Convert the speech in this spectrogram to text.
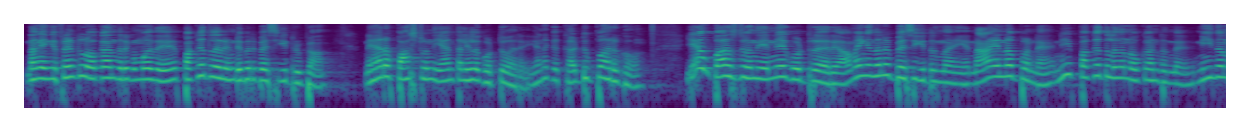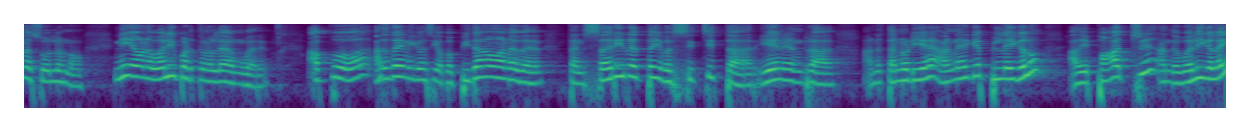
நாங்கள் எங்கள் ஃப்ரெண்டில் உட்காந்துருக்கும் போது பக்கத்தில் ரெண்டு பேர் பேசிக்கிட்டு இருப்பான். நேராக பாஸ்ட் வந்து என் தலையில் கொட்டுவார். எனக்கு கடுப்பாக இருக்கும். ஏன் பாஸ்ட் வந்து என்னையே கொட்டுறாரு? அவங்க தானே பேசிக்கிட்டு இருந்தாங்க. நான் என்ன பண்ணேன்? நீ பக்கத்தில் தானே உட்காந்துருந்தேன் நீ தானே சொல்லணும். நீ அவனை வழிபடுத்தணும்ல அவங்குவார் அப்போது அதுதான் எனக்கு யோசிக்க அப்போ பிதாவானவர் தன் சரீரத்தை இவர் சிச்சித்தார். ஏனென்றால் அந்த தன்னுடைய அநேக பிள்ளைகளும் அதை பார்த்து அந்த வழிகளை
